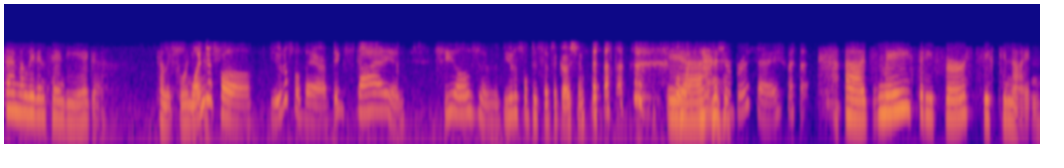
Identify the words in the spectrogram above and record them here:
time I live in San Diego. California. Wonderful, beautiful there. Big sky and seals and the beautiful Pacific Ocean. well, Yeah. what is your birthday? Uh, it's May thirty first, fifty nine.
